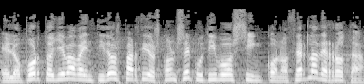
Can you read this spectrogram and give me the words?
el Oporto lleva 22 partidos consecutivos sin conocer la derrota.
